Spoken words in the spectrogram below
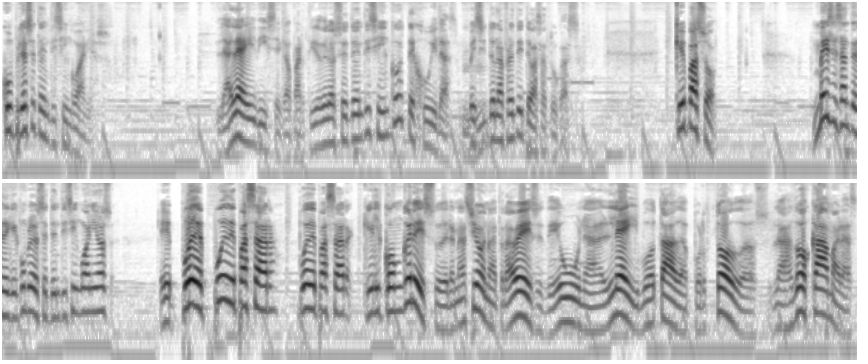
cumplió 75 años. La ley dice que a partir de los 75 te jubilas, besito en la frente y te vas a tu casa. ¿Qué pasó? Meses antes de que cumpla los 75 años, eh, puede, puede pasar, puede pasar que el Congreso de la Nación, a través de una ley votada por todas las dos cámaras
